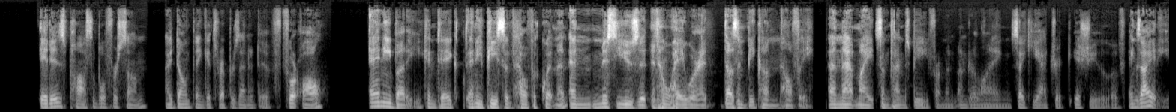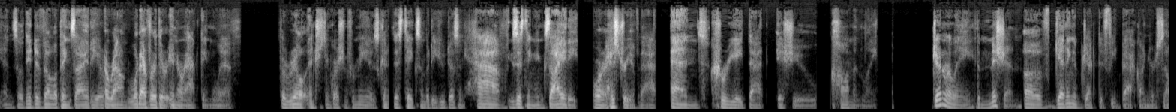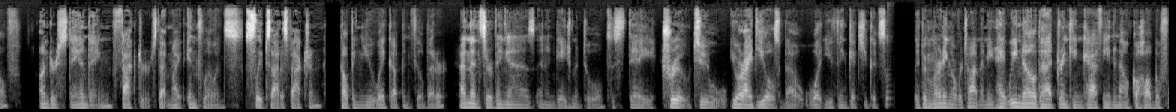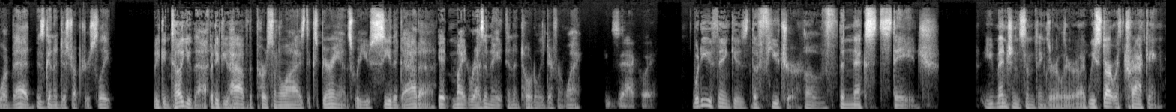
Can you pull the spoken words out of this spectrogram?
It is possible for some. I don't think it's representative for all. Anybody can take any piece of health equipment and misuse it in a way where it doesn't become healthy. And that might sometimes be from an underlying psychiatric issue of anxiety. And so they develop anxiety around whatever they're interacting with the real interesting question for me is can this take somebody who doesn't have existing anxiety or a history of that and create that issue commonly? Generally, the mission of getting objective feedback on yourself, understanding factors that might influence sleep satisfaction, helping you wake up and feel better, and then serving as an engagement tool to stay true to your ideals about what you think gets you good sleep. We've been learning over time. I mean, hey, we know that drinking caffeine and alcohol before bed is going to disrupt your sleep. We can tell you that. But if you have the personalized experience where you see the data, it might resonate in a totally different way. Exactly. What do you think is the future of the next stage? You mentioned some things earlier. Like we start with tracking,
